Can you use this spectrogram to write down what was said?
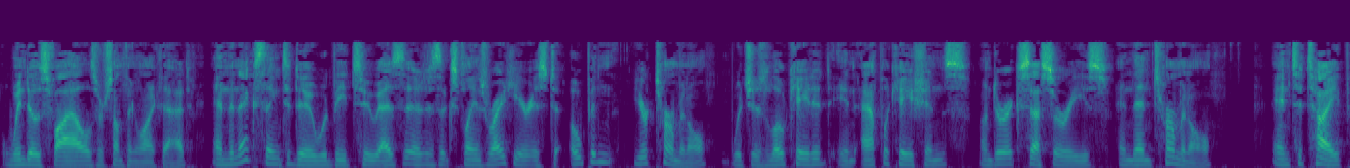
Windows Files or something like that. And the next thing to do would be to, as it is explains right here, is to open your terminal, which is located in Applications under Accessories and then Terminal and to type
